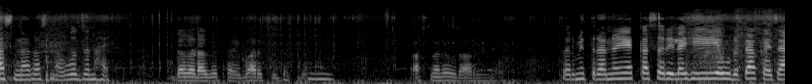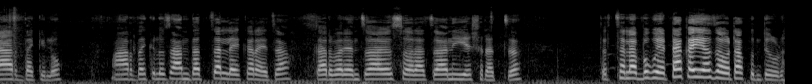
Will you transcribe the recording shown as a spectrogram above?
असणार असणार. वजन आहे. दगडागत आहे बारकी असणार एवढं अर्ध. तर मित्रांनो एका सरीला ही एवढं टाकायचं आहे अर्धा किलो. अर्धा किलोचा अंदाज चाललाय करायचा कारभाऱ्यांचा सराचा आणि यशराजचा. तर चला बघूया टाका या जावं टाकून तेवढं.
